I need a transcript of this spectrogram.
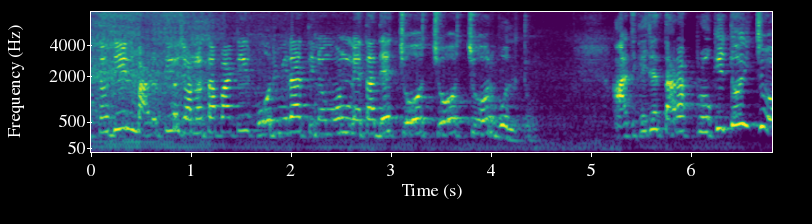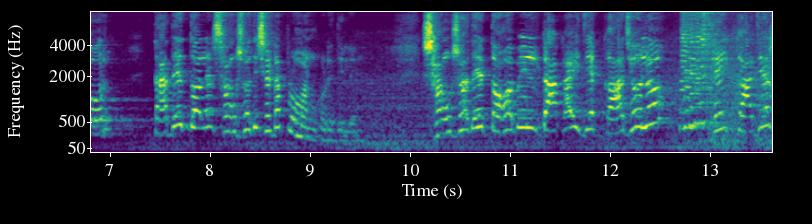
এতদিন ভারতীয় জনতা পার্টির কর্মীরা তৃণমূল নেতাদের চোর চোর চোর বলতো। আজকে যে তারা প্রকৃতই চোর, তাদের দলের সাংসদই সেটা প্রমাণ করে দিলেন। সাংসদের তহবিল টাকায় যে কাজ হলো, সেই কাজের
